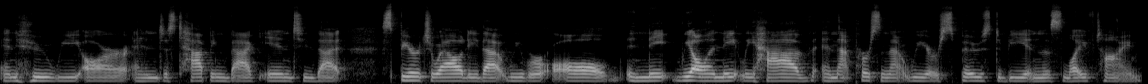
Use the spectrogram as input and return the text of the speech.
and who we are and just tapping back into that spirituality that we were all innate we all innately have and that person that we are supposed to be in this lifetime.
